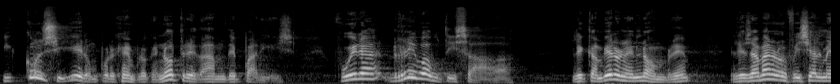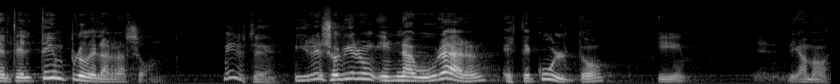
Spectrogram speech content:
Y consiguieron, por ejemplo, que Notre Dame de París fuera rebautizada. Le cambiaron el nombre, le llamaron oficialmente el Templo de la Razón Mire usted. y resolvieron inaugurar este culto y, eh, digamos,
